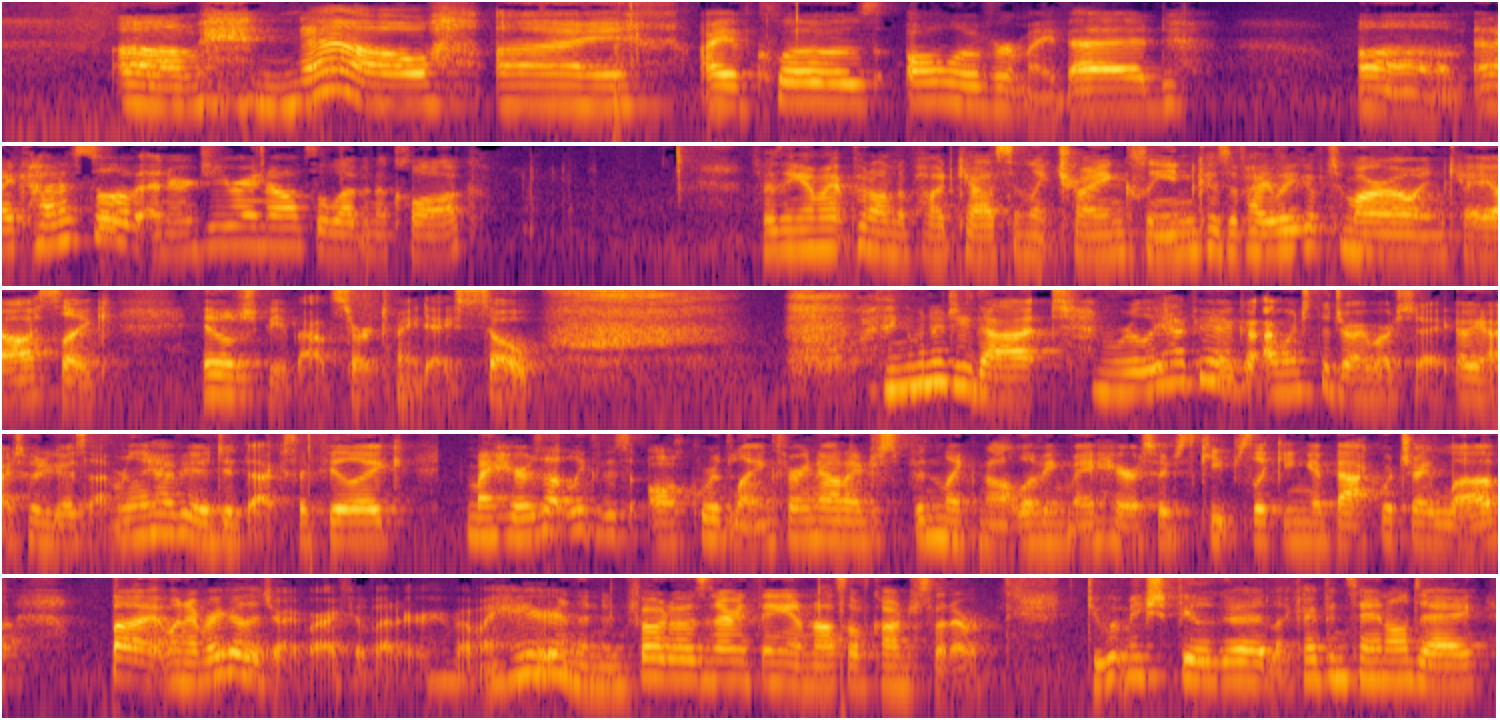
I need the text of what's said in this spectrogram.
Um, now I, I have clothes all over my bed. Um, and I kind of still have energy right now. It's 11 o'clock. So I think I might put on the podcast and like try and clean because if I wake up tomorrow in chaos, like it'll just be a bad start to my day. So I think I'm gonna do that. I'm really happy I, got, I went to the dry bar today. Oh yeah, I told you guys that. I'm really happy I did that because I feel like my hair's at like this awkward length right now and I've just been like not loving my hair. So I just keep slicking it back, which I love. But whenever I go to the dry bar, I feel better about my hair and then in photos and everything. I'm not self-conscious, whatever. Do what makes you feel good, like I've been saying all day.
